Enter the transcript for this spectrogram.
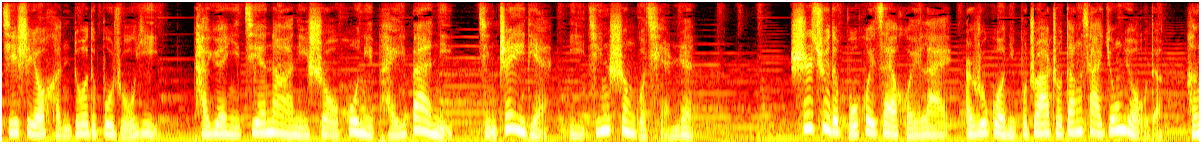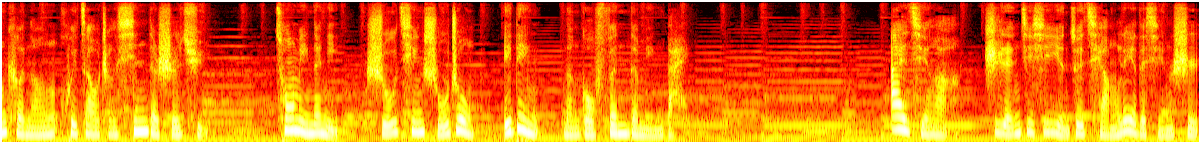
即使有很多的不如意，他愿意接纳你、守护你、陪伴你，仅这一点已经胜过前任。失去的不会再回来，而如果你不抓住当下拥有的，很可能会造成新的失去。聪明的你，孰轻孰重，一定能够分得明白。爱情啊，是人际吸引最强烈的形式，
